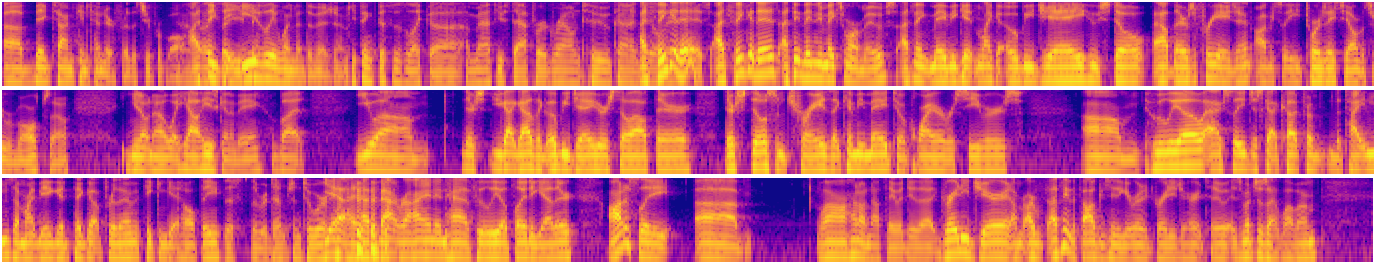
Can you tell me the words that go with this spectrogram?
a big time contender for the Super Bowl. I I'd think they you think- easily win the division. you think this is like a, a Matthew Stafford round two kind of I think here? it is. I think it is. I think they need to make some more moves. I think maybe getting like an OBJ who's still out there as a free agent. Obviously, he tore his ACL in the Super Bowl, so you don't know what how he's going to be. But you um, there's you got guys like OBJ who are still out there. There's still some trades that can be made to acquire receivers. Um, Julio actually just got cut from the Titans. That might be a good pickup for them if he can get healthy. This the redemption tour. Yeah, have Matt Ryan and have Julio play together. Honestly, um, well, I don't know if they would do that. Grady Jarrett, I'm, I, I think the Falcons need to get rid of Grady Jarrett too. As much as I love him,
